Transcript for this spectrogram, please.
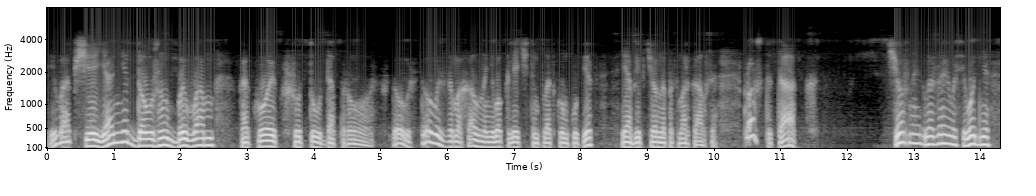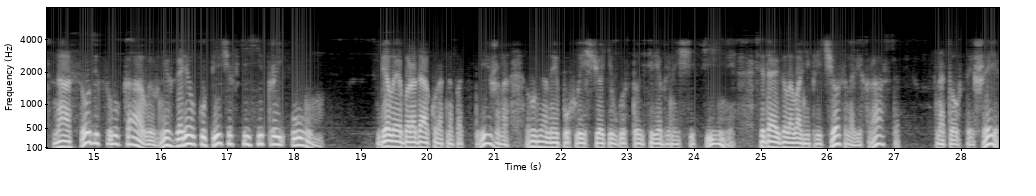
И вообще, я не должен бы вам...» Какой к шуту допрос! Что вы, что вы, замахал на него клетчатым платком купец и облегченно посморкался. Просто так. Черные глаза его сегодня на особицу лукавы, в них горел купеческий хитрый ум. Белая борода аккуратно подстрижена, румяные пухлые щеки в густой серебряной щетине, седая голова не причесана, вихраста, на толстой шее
